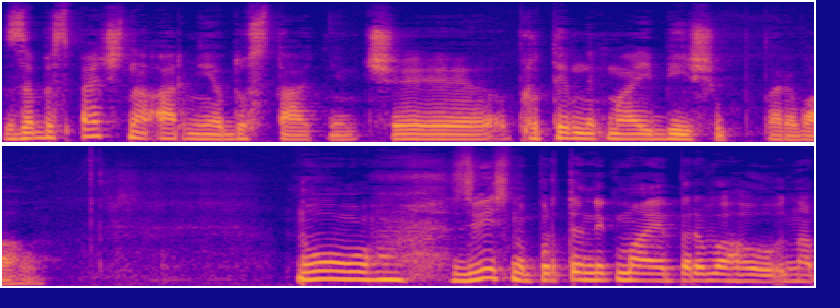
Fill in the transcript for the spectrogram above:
забезпечена армія достатнім? Чи противник має більшу перевагу? Ну, звісно, противник має перевагу на,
